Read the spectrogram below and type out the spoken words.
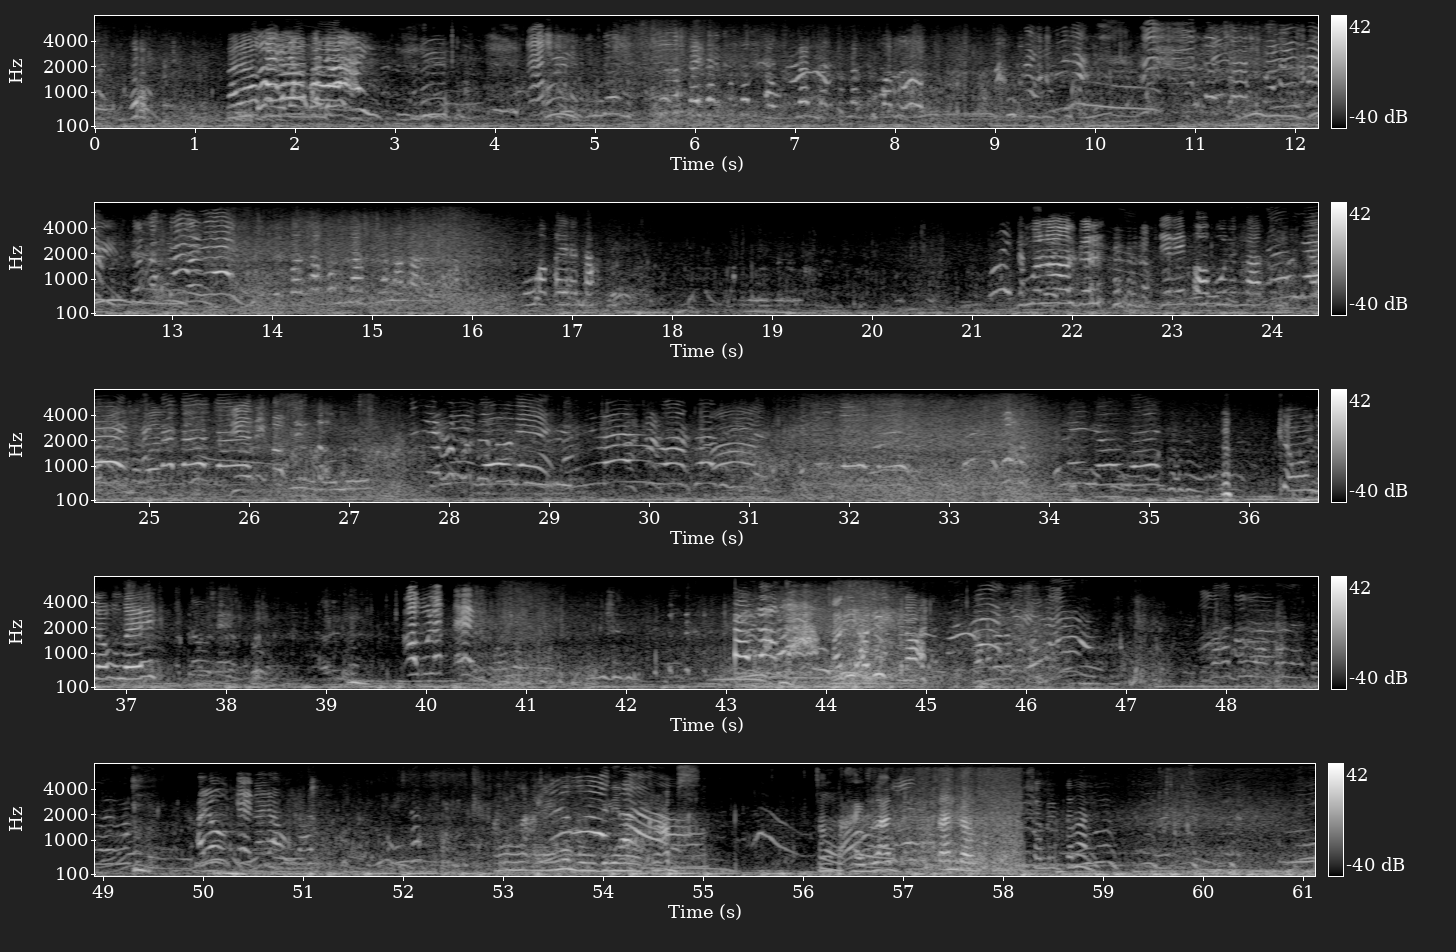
Kuha kaya na. Dumalagan. Diri pa bulon natin. Diri pa. Come on, Lowlay. Ah, Ayaw, Ken, ayaw. Ang nanay mo bumibili ng crabs. Ang high blood. Saan daw? 100 ka nan.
